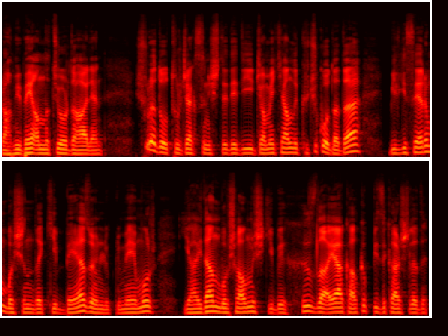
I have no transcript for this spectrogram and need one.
Rahmi Bey anlatıyordu halen. Şurada oturacaksın işte dediği camekanlı küçük odada bilgisayarın başındaki beyaz önlüklü memur yaydan boşalmış gibi hızla ayağa kalkıp bizi karşıladı.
